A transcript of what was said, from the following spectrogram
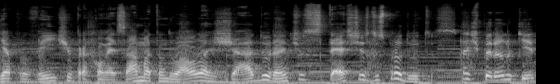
E aproveite para começar matando aula já durante os testes dos produtos. Tá esperando o quê?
